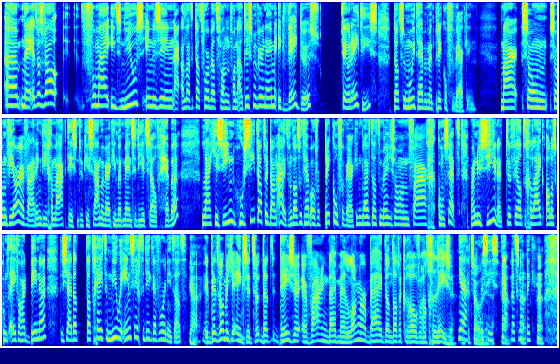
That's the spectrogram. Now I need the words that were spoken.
Ehm, nee, het was wel voor mij iets nieuws in de zin. Nou, laat ik dat voorbeeld van, van autisme weer nemen. Ik weet dus, theoretisch, dat ze moeite hebben met prikkelverwerking. Maar zo'n zo'n VR-ervaring die gemaakt is, natuurlijk in samenwerking met mensen die het zelf hebben, laat je zien hoe ziet dat er dan uit. Want als we het hebben over prikkelverwerking, blijft dat een beetje zo'n vaag concept. Maar nu zie je het te veel tegelijk, alles komt even hard binnen. Dus ja, dat, dat geeft een nieuwe inzichten die ik daarvoor niet had. Ja, ik ben het wel met je eens. Dat deze ervaring blijft mij langer bij dan dat ik erover had gelezen. Ja, het zo precies. Ja, dat snap ik.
